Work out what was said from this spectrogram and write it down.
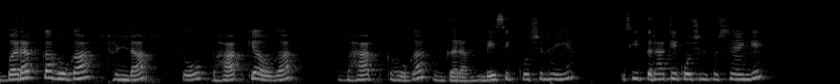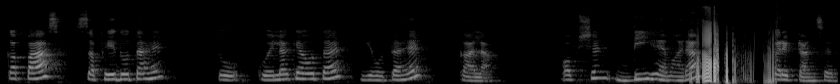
बर्फ़ का होगा ठंडा तो भाप क्या होगा? भाप का होगा गरम। बेसिक क्वेश्चन है ये। इसी तरह के क्वेश्चन पूछे जाएँगे। कपास सफ़ेद होता है तो कोयला क्या होता है? ये होता है काला। ऑप्शन डी है हमारा करेक्ट आंसर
